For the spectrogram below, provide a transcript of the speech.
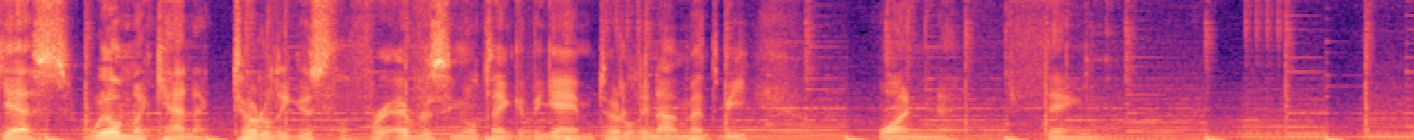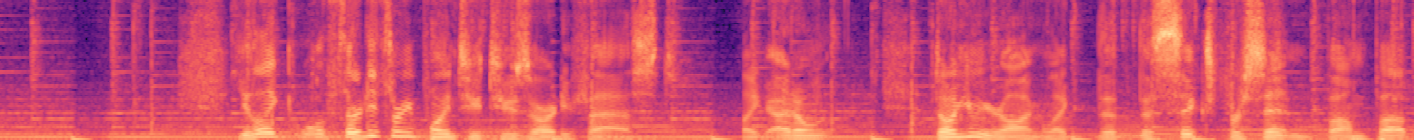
yes, wheel mechanic. Totally useful for every single tank in the game. Totally not meant to be one thing. You like, well, 33.22 is already fast. Like, I don't, don't get me wrong, like, the, the 6% bump up,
